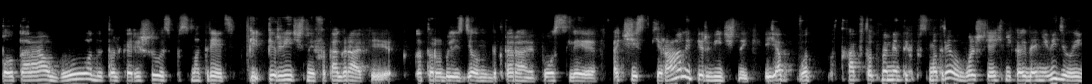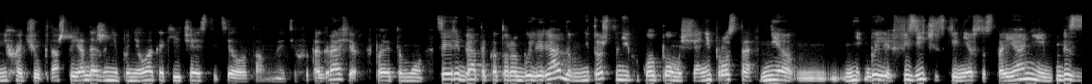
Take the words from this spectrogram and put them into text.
полтора года только решилась посмотреть первичные фотографии, которые были сделаны докторами после очистки раны первичной. И я вот как в тот момент их посмотрела, больше я их никогда не видела и не хочу, потому что я даже не поняла, какие части тела там на этих фотографиях. Поэтому те ребята, которые были рядом, не то что никакой помощи, они просто не, не были физически не в состоянии без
